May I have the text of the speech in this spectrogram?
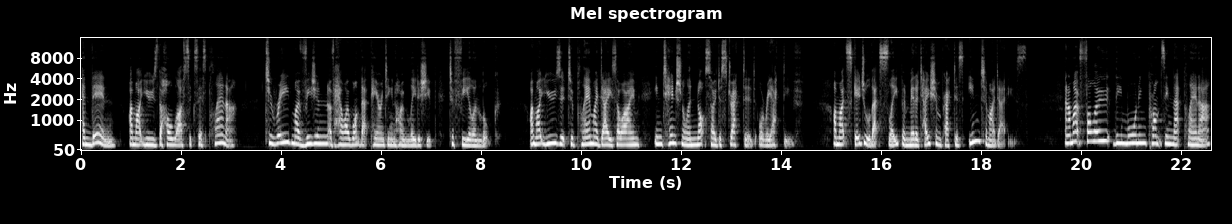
And then I might use the whole life success planner to read my vision of how I want that parenting and home leadership to feel and look. I might use it to plan my day so I'm intentional and not so distracted or reactive. I might schedule that sleep and meditation practice into my days. And I might follow the morning prompts in that planner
